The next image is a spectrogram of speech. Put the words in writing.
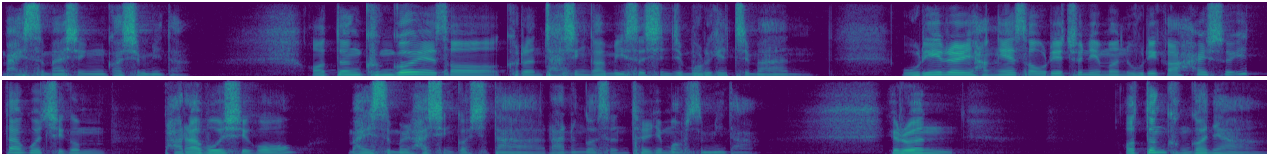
말씀하신 것입니다. 어떤 근거에서 그런 자신감이 있으신지 모르겠지만 우리를 향해서 우리 주님은 우리가 할 수 있다고 지금 바라보시고 말씀을 하신 것이다라는 것은 틀림없습니다. 여러분 어떤 근거냐?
